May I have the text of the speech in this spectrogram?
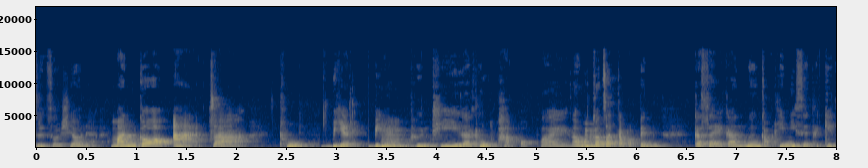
สื่อโซเชียลเนี่ยมันก็อาจจะ ถูกเบียดเบียนอืมพื้นที่และถูกผลักออกไป แล้วมันก็จะกลับมาเป็นกระแสการเมืองกับที่มีเศรษฐกิจ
